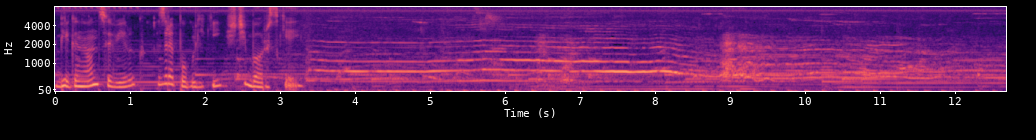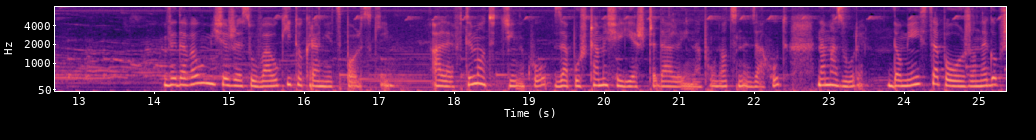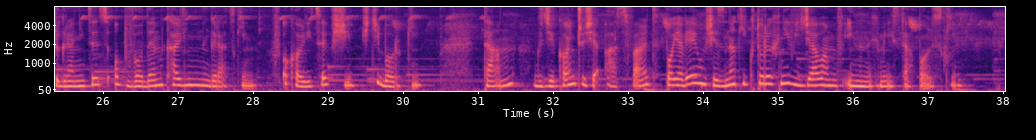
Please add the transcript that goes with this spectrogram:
Biegnący wilk z Republiki Ściborskiej. Wydawało mi się, że Suwałki to kraniec Polski, ale w tym odcinku zapuszczamy się jeszcze dalej na północny zachód, na Mazury, do miejsca położonego przy granicy z obwodem kaliningradzkim, w okolicy wsi Ściborki. Tam, gdzie kończy się asfalt, pojawiają się znaki, których nie widziałam w innych miejscach Polski.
